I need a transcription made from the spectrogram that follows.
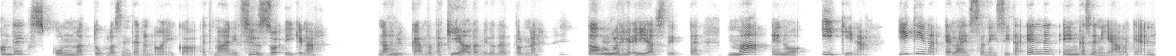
anteeksi, kun mä tuhlasin teidän aikaa, että mä en itse asiassa ole ikinä nähnytkään tätä kieltä, mitä te tuonne taululle heijastitte. Mä en ole ikinä, ikinä eläissäni sitä ennen enkä sen jälkeen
